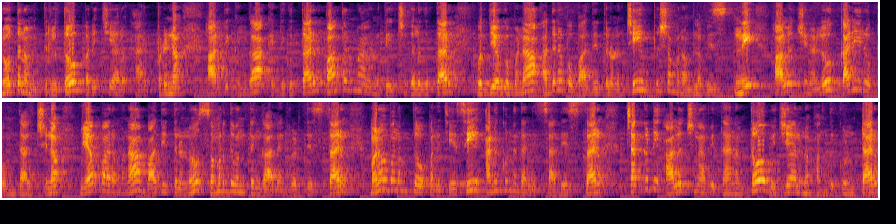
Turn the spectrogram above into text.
నూతన మిత్రులతో పరిచయాలు ఏర్పడిన ఆర్థికంగా ఎదుగుతారు పాత రుణాలను తీర్చగలుగుతారు. ఉద్యోగమున అదనపు బాధ్యతల నుంచి ఉపశమనం లభిస్తుంది. ఆలోచనలు కార్యరూపం దాల్చిన వ్యాపారమున బాధ్యతలను సమర్థవంతంగా నిర్వర్తిస్తారు. మనోబలంతో పనిచేసి అనుకున్న దాన్ని సాధిస్తారు. చక్కటి ఆలోచన విధానంతో విజయాలను అందుకుంటారు.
